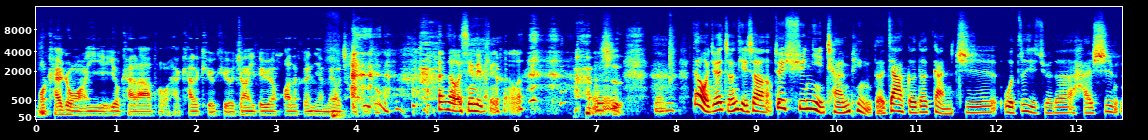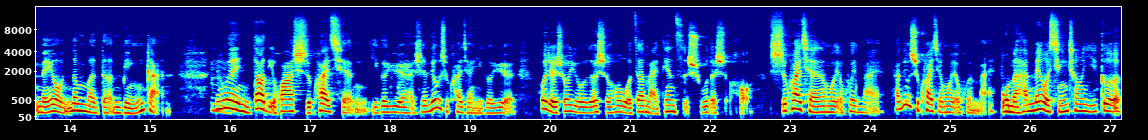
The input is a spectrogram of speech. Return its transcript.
我开着网易，又开了 Apple，还开了 QQ，这样一个月花的和你也没有差不多。那我心里平衡了。是但我觉得整体上对虚拟产品的价格的感知，我自己觉得还是没有那么的敏感。因为你到底花十块钱一个月，还是六十块钱一个月？或者说，有的时候我在买电子书的时候，十块钱我也会买，它六十块钱我也会买。我们还没有形成一个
